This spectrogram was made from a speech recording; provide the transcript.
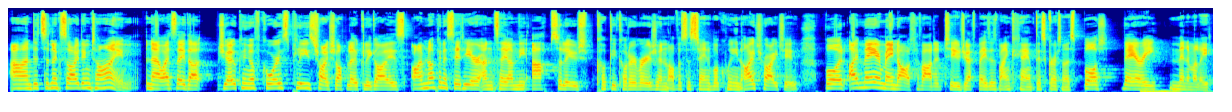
And it's an exciting time. Now, I say that Joking, of course. Please try shop locally, guys. I'm not going to sit here and say I'm the absolute cookie cutter version of a sustainable queen. I try to, but I may or may not have added to Jeff Bezos' bank account this Christmas. But very minimally.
